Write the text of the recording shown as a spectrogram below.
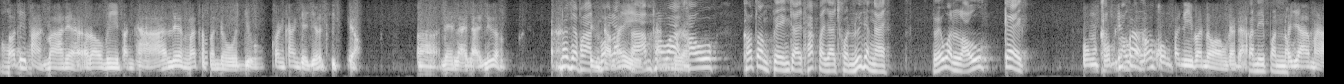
อ๋อเพราะที่ผ่านมาเนี่ยเรามีปัญหาเรื่องรัฐธรรมนูญอยู่ค่อนข้างจะเยอะทีเดียวเอ่อในหลาย ๆ เรื่อง น่าจะผ่านซึ่งวาทำระให้สามเพราะว่าการเมืองเขาเขาต้องเกรงใจพรรคประชาชนหรือยังไง หรือว่าเหลาแก้ผมผมคิดว่าเขาคงประนีประนอมกันอะปณิปนอพยายามหา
